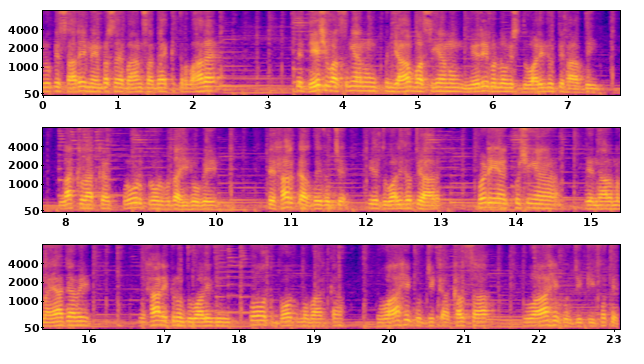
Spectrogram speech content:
ਜੋ ਕਿ ਸਾਰੇ ਮੈਂਬਰ ਸਹਿਬਾਨ ਸਾਡਾ ਇੱਕ ਪਰਿਵਾਰ ਹੈ, ਤੇ ਦੇਸ਼ ਵਾਸੀਆਂ ਨੂੰ, ਪੰਜਾਬ ਵਾਸੀਆਂ ਨੂੰ ਮੇਰੇ ਵੱਲੋਂ ਇਸ ਦੀਵਾਲੀ ਦੇ ਤਿਉਹਾਰ ਦੀ ਲੱਖ ਲੱਖ ਕਰੋੜ ਕਰੋੜ ਵਧਾਈ ਹੋਵੇ ਤੇ ਹਰ ਘਰ ਦੇ ਵਿੱਚ ਇਹ ਦੀਵਾਲੀ ਦਾ ਤਿਉਹਾਰ ਬੜੀਆਂ ਖੁਸ਼ੀਆਂ ਦੇ ਨਾਲ ਮਨਾਇਆ ਜਾਵੇ। ਤੇ ਹਰ ਇੱਕ ਨੂੰ ਦੀਵਾਲੀ ਦੀ ਬਹੁਤ ਬਹੁਤ ਮੁਬਾਰਕਾਂ। ਵਾਹਿਗੁਰੂ ਜੀ ਕਾ ਖਾਲਸਾ, ਵਾਹਿਗੁਰੂ ਜੀ ਕੀ ਫਤਿਹ।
